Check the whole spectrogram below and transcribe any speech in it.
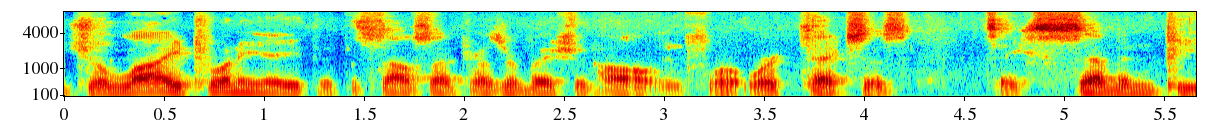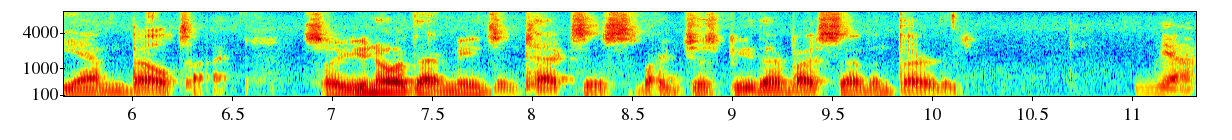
July twenty eighth at the Southside Preservation Hall in Fort Worth, Texas. It's a seven p.m. bell time. So you know what that means in Texas. Like, just be there by seven thirty. Yeah,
